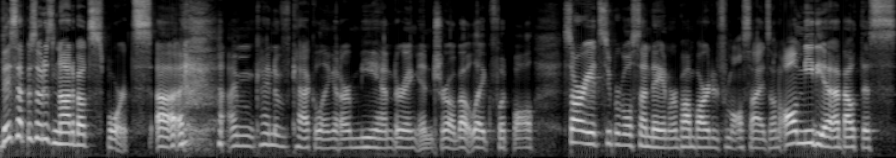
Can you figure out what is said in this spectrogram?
This episode is not about sports. Uh, I'm kind of cackling at our meandering intro about like football. Sorry, it's Super Bowl Sunday and we're bombarded from all sides on all media about this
